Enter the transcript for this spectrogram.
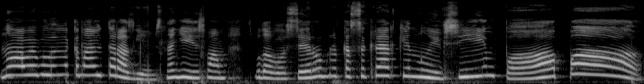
Ну, а ви були на каналі Тарас Геймс. Надіюсь, вам сподобалася рубрика секретки. Ну і всім па-па!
